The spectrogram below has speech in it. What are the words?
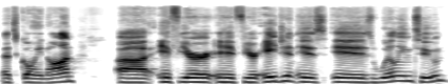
that's going on. Uh if your if your agent is is willing to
